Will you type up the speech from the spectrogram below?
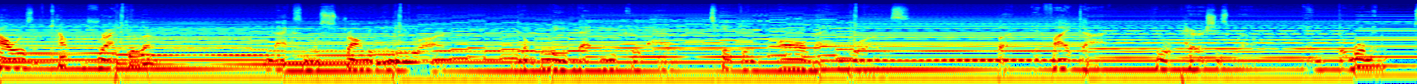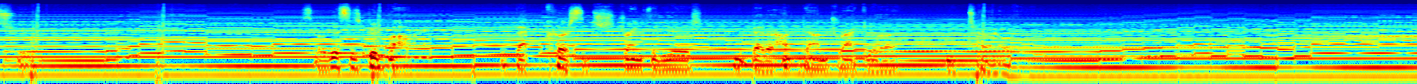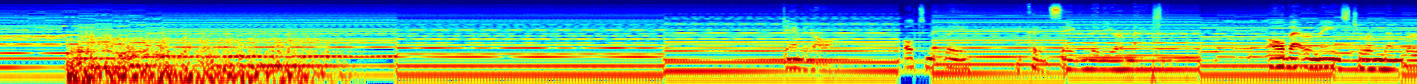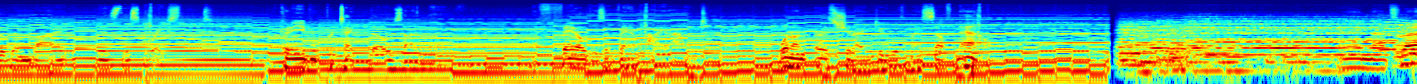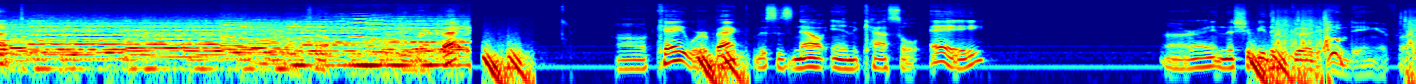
Powers of Count Dracula? Maxim was stronger than you are. I don't believe that you could have taken all that he was. But if I die, he will perish as well. And the woman, too. So this is goodbye. With that cursed strength of yours, you better hunt down Dracula Ultimately, I couldn't save Lydia or Maxim. All that remains to remember them by is this bracelet. I couldn't even protect those I love. I failed as a vampire hunt. What on earth should I do with myself now? And that's that. So, be right back. Okay, we're back. This is now in Castle A. Alright, and this should be the good ending if I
